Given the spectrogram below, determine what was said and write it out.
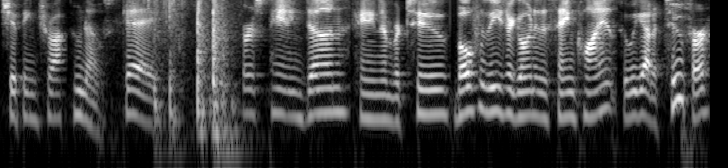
shipping truck, who knows? Okay, first painting done, painting number two. Both of these are going to the same client, so we got a twofer.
